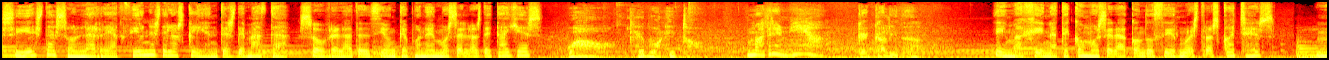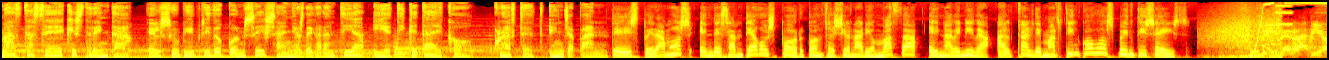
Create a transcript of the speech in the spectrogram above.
Si estas son las reacciones de los clientes de Mazda sobre la atención que ponemos en los detalles. ¡Wow! ¡Qué bonito! ¡Madre mía! ¡Qué calidad! Imagínate cómo será conducir nuestros coches. Mazda CX30, el subhíbrido con 6 años de garantía y etiqueta eco. Crafted in Japan. Te esperamos en De Santiago Sport, concesionario Mazda, en Avenida Alcalde Martín Cobos 26. Vive Radio.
